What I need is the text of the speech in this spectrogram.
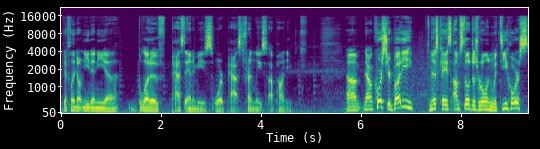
You definitely don't need any uh, blood of past enemies or past friendlies upon you. Um, now, of course, your buddy, in this case, I'm still just rolling with D-Horse.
